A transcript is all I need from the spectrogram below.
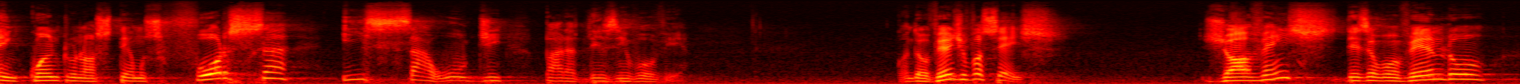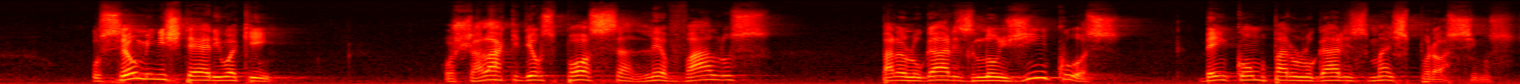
enquanto nós temos força e saúde para desenvolver. Quando eu vejo vocês, jovens, desenvolvendo o seu ministério aqui, oxalá que Deus possa levá-los para lugares longínquos, bem como para lugares mais próximos.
